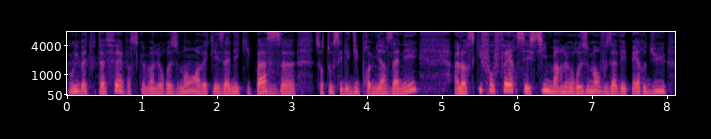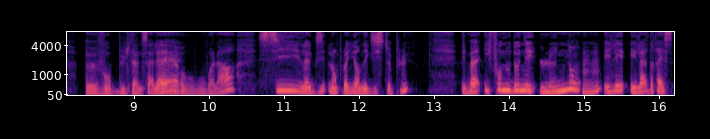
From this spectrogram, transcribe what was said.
Oui, bah tout à fait, parce que malheureusement, avec les années qui passent, euh, surtout c'est les dix premières années. Alors, ce qu'il faut faire, c'est si malheureusement vous avez perdu euh, vos bulletins de salaire ou voilà, si l'employeur n'existe plus, eh ben il faut nous donner le nom Mhm. et les- et l'adresse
